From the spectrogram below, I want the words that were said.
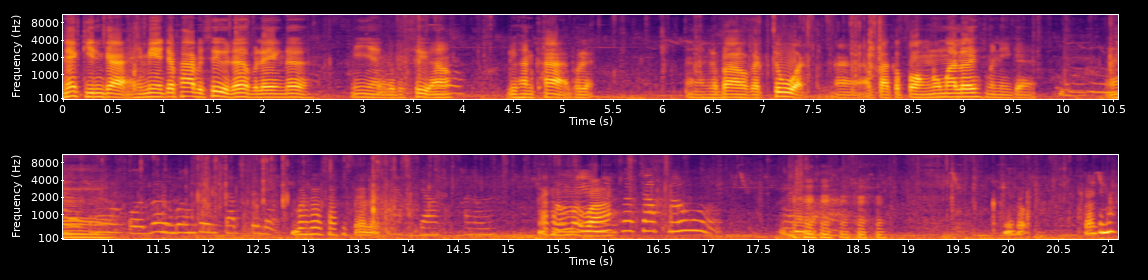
เนี่ยกินกะให้แม่จะพาไปซื้อเด้อไปเลงเด้อมีหยังก็ไปซื้อเอาอยู่หันค่าพุ่นแหละอ่าแล้วเบาก็จวดอ่าเอาปลากระป๋องลงมาเลยมันนี่ก็อ่าโอ้ยเบิ้งเบิ้งเบิ้งจับตัวเด็กเบิ่งโทรศัพท์พิเศษเลยเจ้าขนมได้ขนมหมดวะเจ้าจับน้องนี่ลูกแกกินนะ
